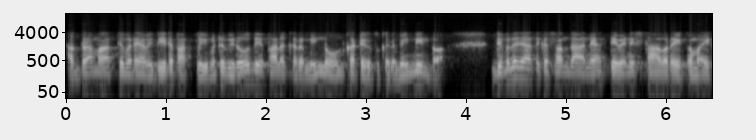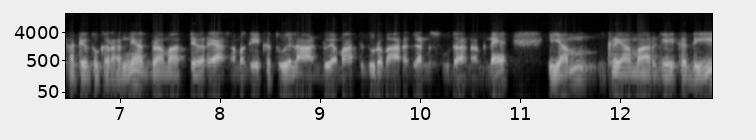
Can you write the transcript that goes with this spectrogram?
අග්‍රාමාත්‍යවරයා විදිහට පත්වීමට විරෝධය පළ කරමින් ඔවුන් කටයුතු කරමින් ඉන්නවා. දෙමළ ජාතික සන්ධානයක් දෙවැනි ස්ථාවරයකමයි කටයුතු කරන්නේ අග්‍රාමාත්‍යවරයා සමග එකතු වෙලා ආණ්ඩුවේ අමාත්‍ය දුර බාර ගන්න සූදානම් නැහැ. යම් ක්‍රියාමාර්ගයකදී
